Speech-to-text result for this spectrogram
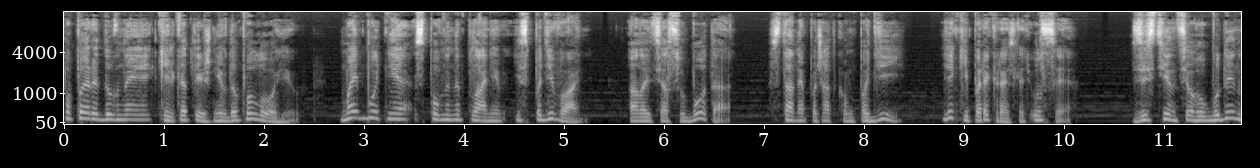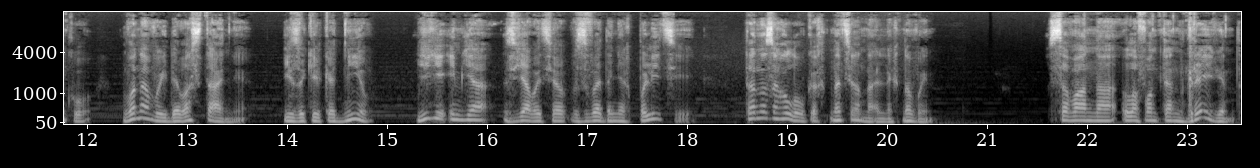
Попереду в неї кілька тижнів до пологів, майбутнє сповнене планів і сподівань, але ця субота стане початком подій, які перекреслять усе. Зі стін цього будинку вона вийде востаннє, і за кілька днів її ім'я з'явиться в зведеннях поліції та на заголовках національних новин. Саванна Лафонтен Грейвінд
